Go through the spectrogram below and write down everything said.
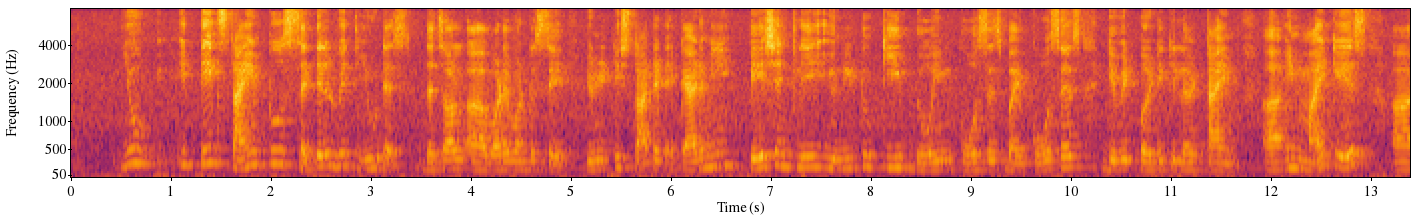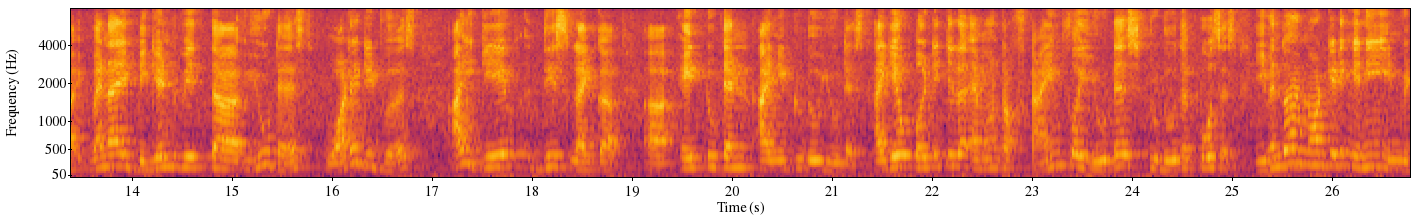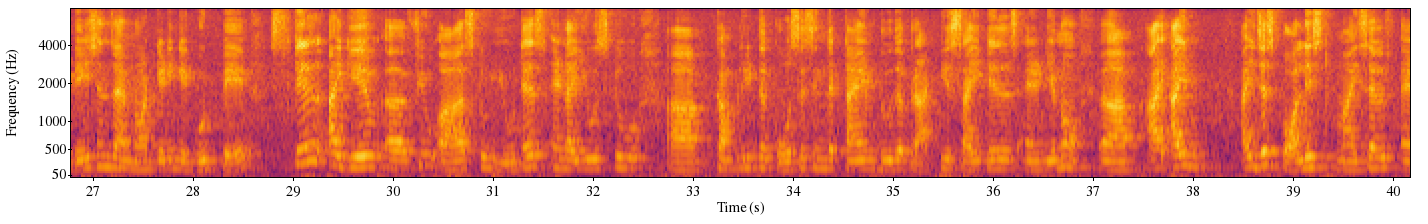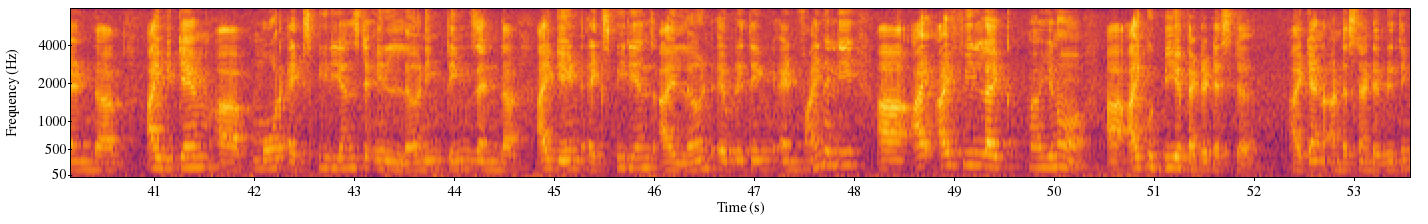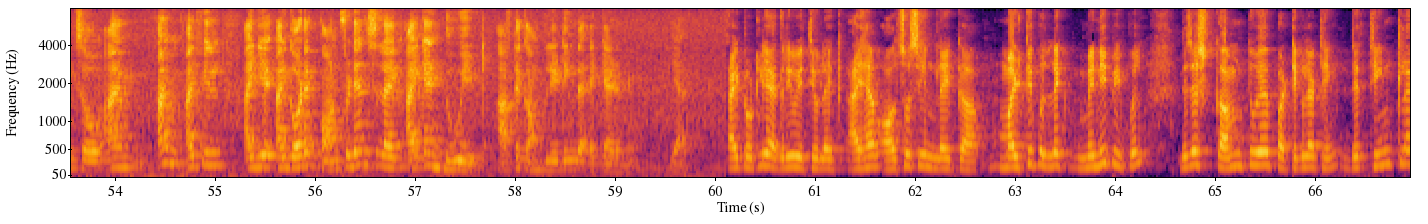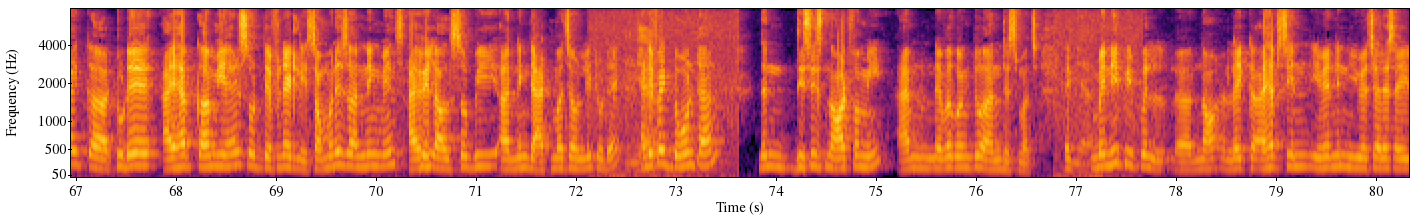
you it takes time to settle with utest that's all uh, what i want to say. You need to start at academy. Patiently you need to keep doing courses by courses. Give it particular time. Uh, in my case uh, when i began with uh, utest what i did was I gave this like uh, uh, 8 to 10 I need to do U-test. I gave particular amount of time for U-test to do the courses. Even though I'm not getting any invitations, I'm not getting a good pay, still I gave a few hours to U-test and I used to uh, complete the courses in the time, do the practice cycles and you know, uh, I, I I just polished myself and uh, I became uh, more experienced in learning things and uh, I gained experience. I learned everything and finally uh, I, I feel like uh, you know uh, I could be a better tester. I can understand everything so I'm I'm I feel I get I got a confidence like I can do it after completing the academy. Yeah. I totally agree with you. Like I have also seen like uh, multiple, like many people, they just come to a particular thing. They think like uh, today I have come here, so definitely someone is earning means I will also be earning that much only today. Yeah. And if I don't earn, then this is not for me. I'm never going to earn this much. Like Yeah. many people, uh, not like I have seen even in UHRS, I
